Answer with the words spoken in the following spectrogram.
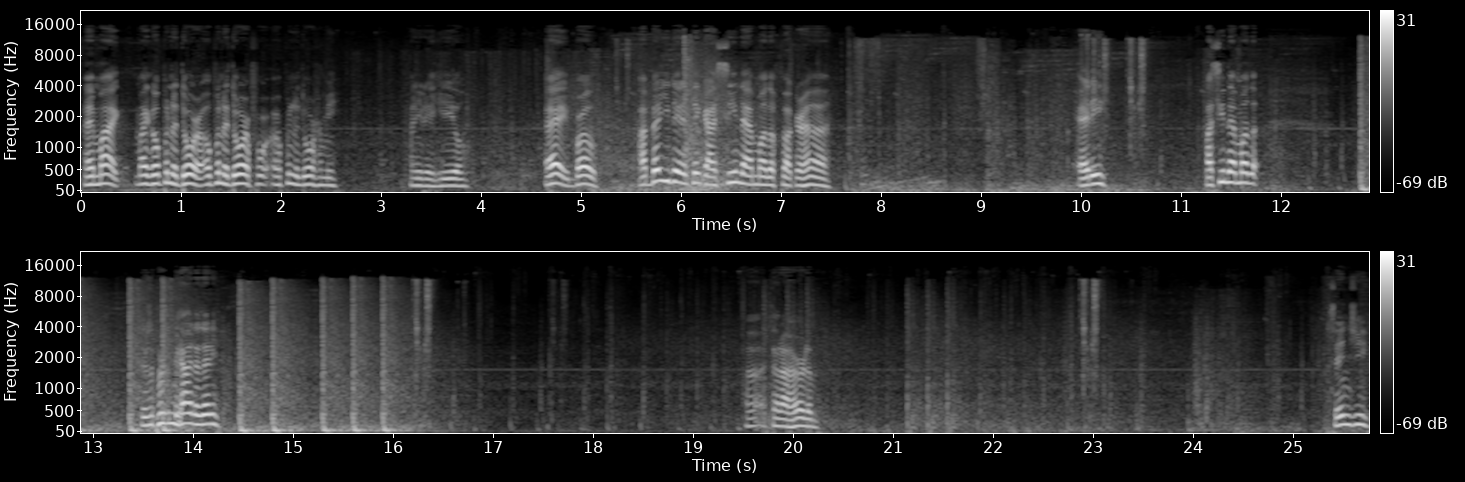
Hey Mike, Mike, open the door. Open the door for open the door for me. I need a heal. Hey, bro. I bet you didn't think I seen that motherfucker, huh? Eddie? I seen that mother... There's a person behind us, Eddie. Uh, I thought I heard him. Sinji?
